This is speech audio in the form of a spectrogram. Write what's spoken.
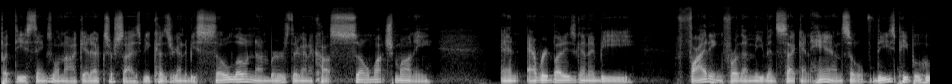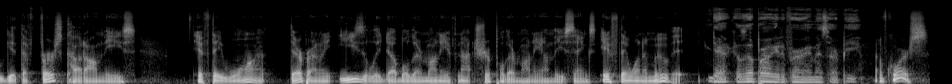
but these things will not get exercised because they're going to be so low numbers, they're going to cost so much money, and everybody's going to be fighting for them even secondhand. So these people who get the first cut on these, if they want, they're probably easily double their money, if not triple their money on these things, if they want to move it. Yeah, because they'll probably get it for MSRP. Of course.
